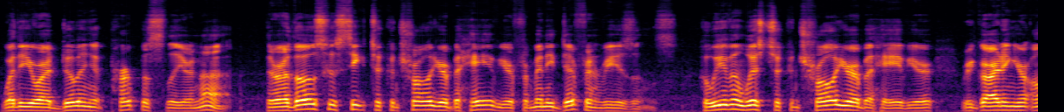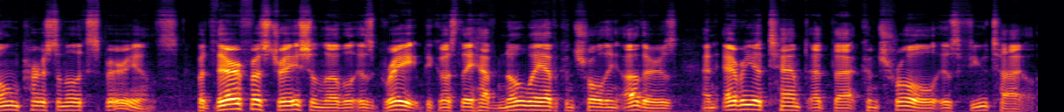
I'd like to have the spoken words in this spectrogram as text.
whether you are doing it purposely or not. There are those who seek to control your behavior for many different reasons, who even wish to control your behavior regarding your own personal experience. But their frustration level is great because they have no way of controlling others, and every attempt at that control is futile.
